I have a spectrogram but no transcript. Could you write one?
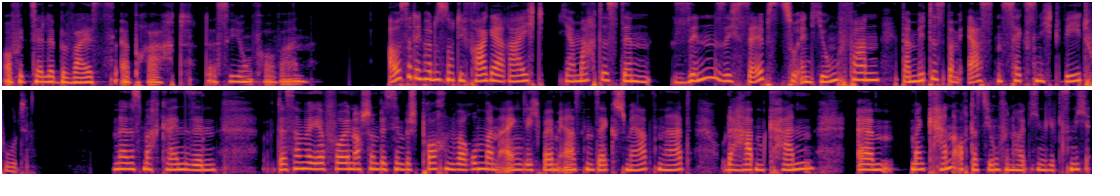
offizielle Beweis erbracht, dass sie Jungfrau waren. Außerdem hat uns noch die Frage erreicht, ja, macht es denn Sinn, sich selbst zu entjungfern, damit es beim ersten Sex nicht wehtut? Nein, das macht keinen Sinn. Das haben wir ja vorhin auch schon ein bisschen besprochen, warum man eigentlich beim ersten Sex Schmerzen hat oder haben kann. Ähm, man kann auch das Jungfernhäutchen jetzt nicht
